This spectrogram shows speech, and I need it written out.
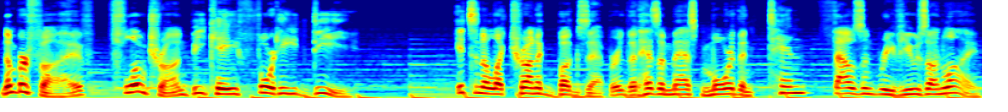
Number 5. Flowtron BK40D. It's an electronic bug zapper that has amassed more than 10,000 reviews online,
